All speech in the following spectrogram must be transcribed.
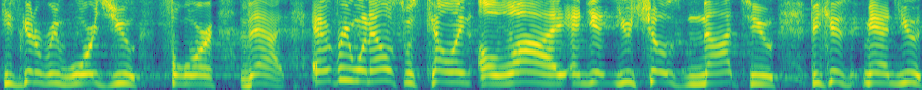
He's going to reward you for that. Everyone else was telling a lie, and yet you chose not to because, man, you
